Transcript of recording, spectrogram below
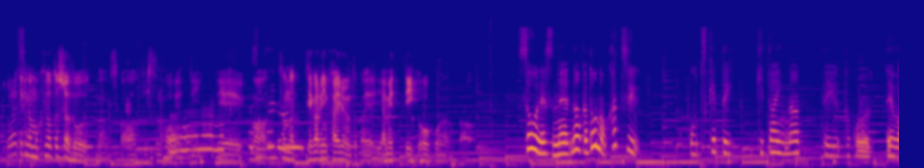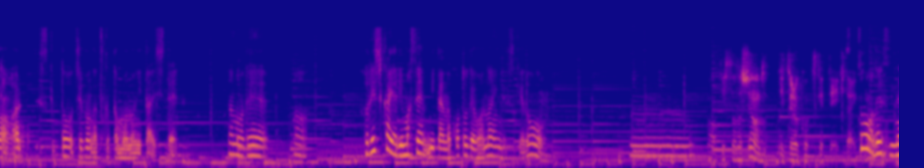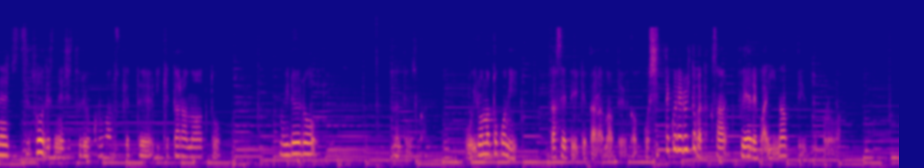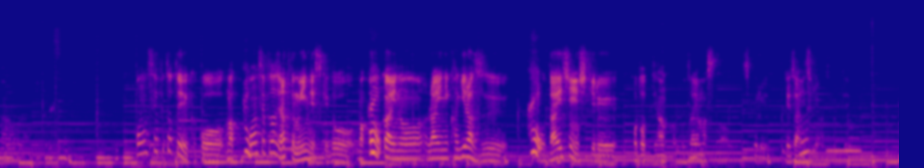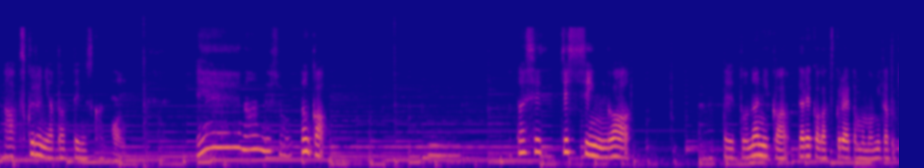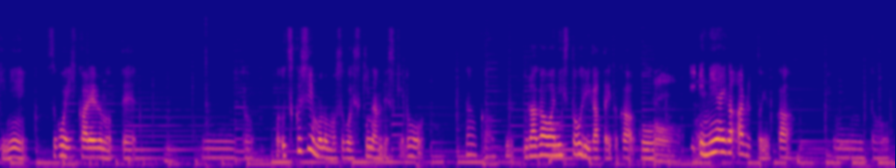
将来的な目標としてはどうなんですか？アーティストの方でやっていって、まあ、そんな手軽に買えるのとかやめていく方向なのか。そうですねなんかどんどん価値をつけていきたいなっていうところではあるんですけど自分が作ったものに対して。なのでまあそれしかやりませんみたいなことではないんですけうん。どうーん。アーティストとしての実力をつけていきたい。そうですね。実そうですね。実力がつけていけたらなと。いろいろなんていうんですかね、こういろんなとこに出せていけたらなというか、こう知ってくれる人がたくさん増えればいいなっていうところは。コンセプトというかこう、まあ、はいコンセプトじゃなくてもいいんですけど、まあ、はい今回の LINE に限らず、はい。大事にしてることって何かございますか？作るデザインするようにあ、作るにあたってですかね。はい。えー、なんでしょう。なんか、うん私自身が、えっ、と、何か、誰かが作られたものを見たときに、すごい惹かれるのって、美しいものもすごい好きなんですけど、なんか、う裏側にストーリーがあったりとか、こう、い意味合いがあるというか、うーんと、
